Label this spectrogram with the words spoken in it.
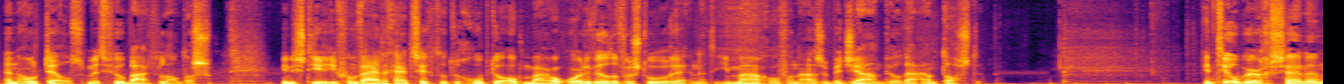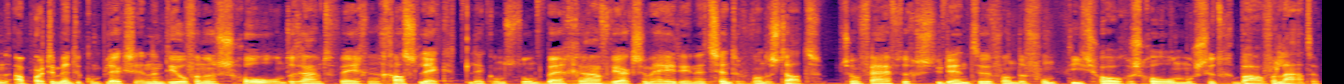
en hotels met veel buitenlanders. Het ministerie van Veiligheid zegt dat de groep de openbare orde wilde verstoren en het imago van Azerbeidzjan wilde aantasten. In Tilburg zijn een appartementencomplex en een deel van een school ontruimd vanwege een gaslek. Het lek ontstond bij graafwerkzaamheden in het centrum van de stad. Zo'n 50 studenten van de Fonties Hogeschool moesten het gebouw verlaten.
